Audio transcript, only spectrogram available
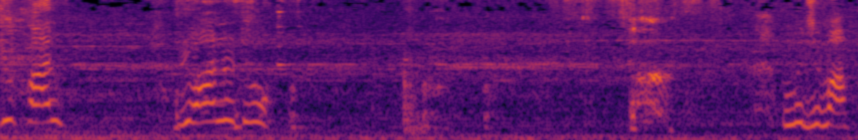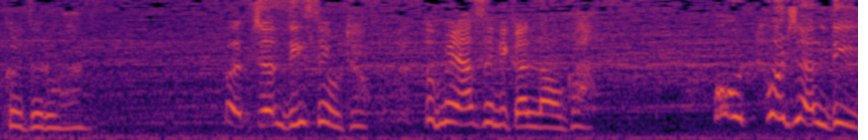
रोहन रोहन उठो। मुझे माफ़ कर दो, रोहन। पर जल्दी से उठो तुम्हें यहाँ से निकलना होगा। उठो जल्दी।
